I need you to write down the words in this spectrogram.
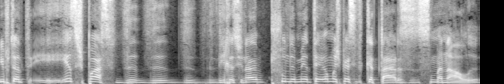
E portanto, esse espaço de, de, de, de irracional profundamente é uma espécie de catarse semanal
